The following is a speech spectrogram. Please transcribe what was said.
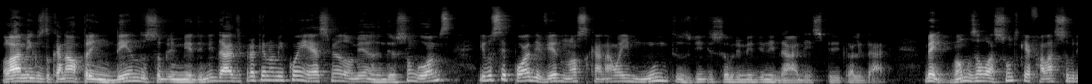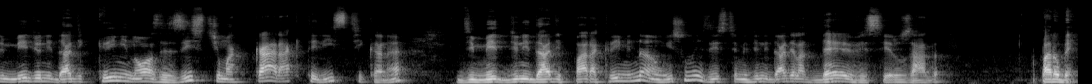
Olá, amigos do canal Aprendendo sobre Mediunidade. Para quem não me conhece, meu nome é Anderson Gomes e você pode ver no nosso canal aí muitos vídeos sobre mediunidade e espiritualidade. Bem, vamos ao assunto que é falar sobre mediunidade criminosa. Existe uma característica, né, de mediunidade para crime? Não, isso não existe. A mediunidade ela deve ser usada para o bem.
